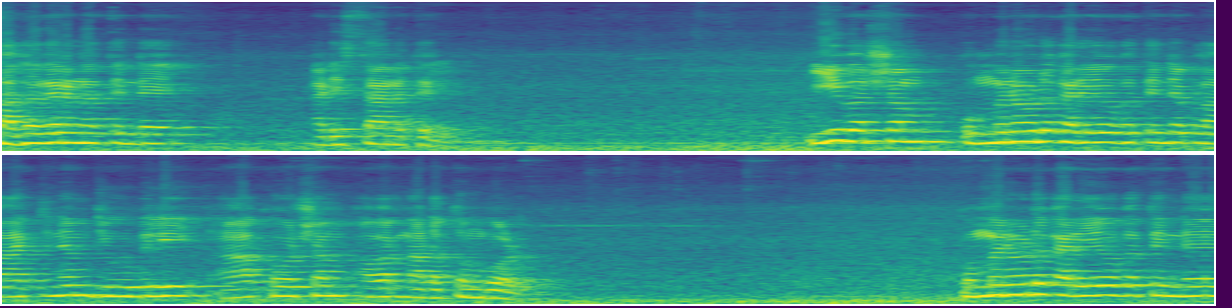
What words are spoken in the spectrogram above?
സഹകരണത്തിന്റെ അടിസ്ഥാനത്തിൽ ഈ വർഷം കുമ്മനോട് കരയോഗത്തിന്റെ പ്ലാറ്റിനം ജൂബിലി ആഘോഷം അവർ നടത്തുമ്പോൾ കുമ്മനോട് കരയോഗത്തിന്റെ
